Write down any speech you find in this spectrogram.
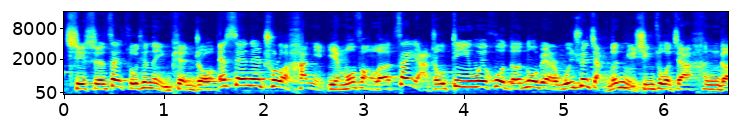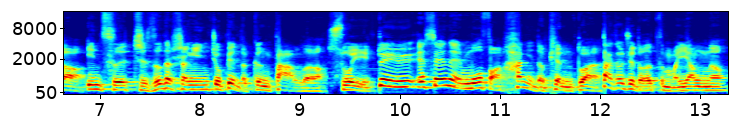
其实，在昨天的影片中，S N A 除了 Honey，也模仿了在亚洲第一位获得诺贝尔文学奖的女性作家 Hunga，因此指责的声音就变得更大了。所以，对于 S N A 模仿 Honey 的片段，大家觉得怎么样呢？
